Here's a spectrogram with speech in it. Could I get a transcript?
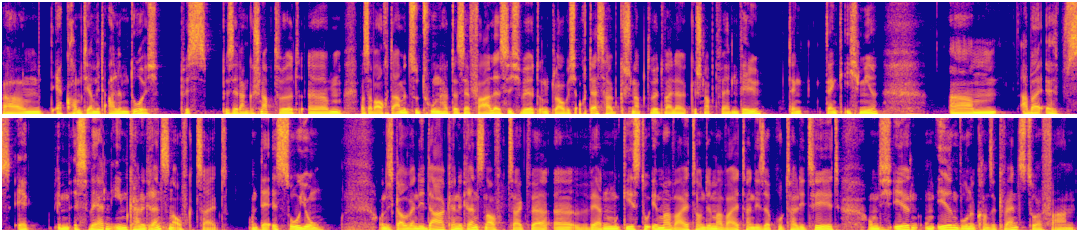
ähm, er kommt ja mit allem durch. Bis, bis er dann geschnappt wird, ähm, was aber auch damit zu tun hat, dass er fahrlässig wird und glaube ich auch deshalb geschnappt wird, weil er geschnappt werden will, denke denk ich mir. Ähm, aber es, er, es werden ihm keine Grenzen aufgezeigt und der ist so jung. Und ich glaube, wenn dir da keine Grenzen aufgezeigt wer äh, werden, gehst du immer weiter und immer weiter in dieser Brutalität, um dich irg um irgendwo eine Konsequenz zu erfahren,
